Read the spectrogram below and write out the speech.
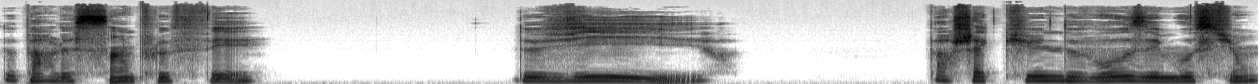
de par le simple fait de vivre par chacune de vos émotions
